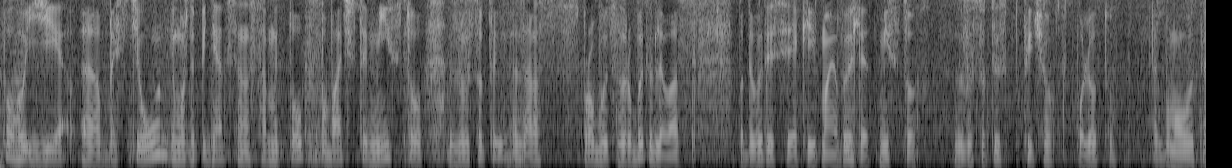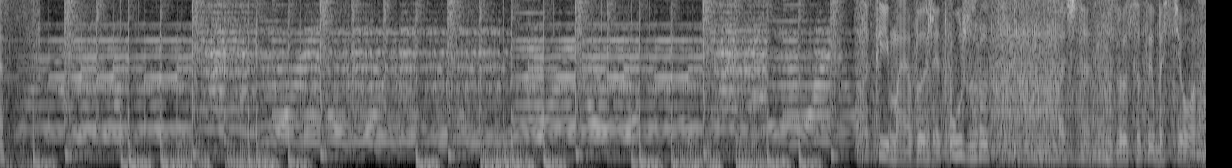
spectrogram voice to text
Цікавого є е, бастіон, і можна піднятися на самий топ, побачити місто з висоти. Зараз спробую це зробити для вас, подивитися, який має вигляд місто з висоти з птичого польоту, так би мовити. Такий має вигляд Ужгород. Бачите, з висоти бастіона.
